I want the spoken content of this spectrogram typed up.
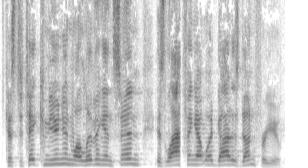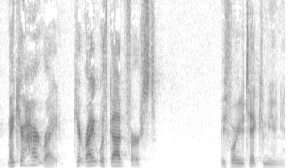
Because to take communion while living in sin is laughing at what God has done for you. Make your heart right. Get right with God first before you take communion.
